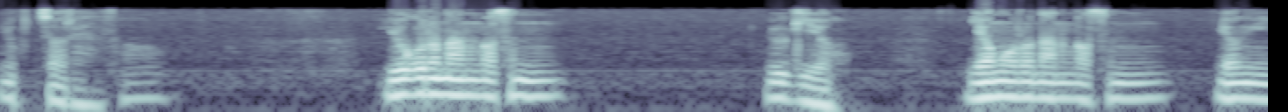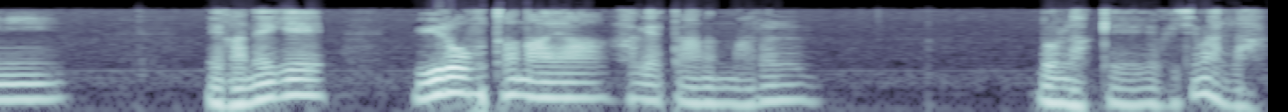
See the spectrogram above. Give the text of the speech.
6절에서 육으로 나는 것은 육이요 영으로 나는 것은 영이니 내가 내게 위로부터 나야 하겠다는 말을 놀랍게 여기지 말라.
